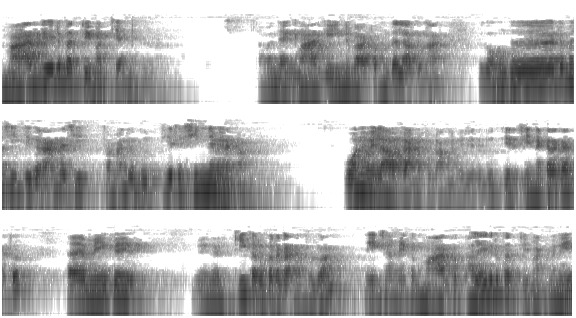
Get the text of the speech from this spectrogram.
මාර්ගයටපත් වීමක් කියන්නේ. තම දැන් මාර්ගයේ ඉන්න බාට හොඳ ලකුණක්. ඒක හොඳටම සිද්ධ කරන්න තමන්ගේ බුද්ධියට සින්න වෙනකම්. ඕන වෙලාවක ගන්න පුළුවන් වෙන විදිහට බුද්ධියට සින්න කරගත්තොත් මේක මේක කීකරු කර ගන්න පුළුවන්. ඒ නිසා මේක මාර්ග ඵලයකටපත් වීමක් නෙවෙයි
